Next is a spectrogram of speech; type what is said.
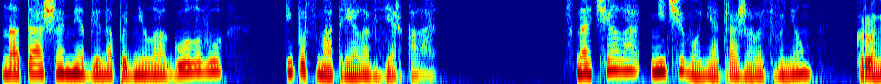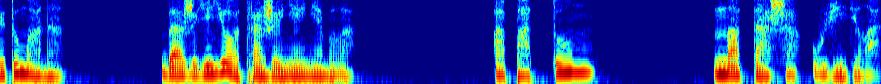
Наташа медленно подняла голову и посмотрела в зеркало. Сначала ничего не отражалось в нем, кроме тумана. Даже ее отражения не было. А потом Наташа увидела.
